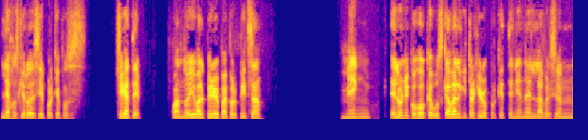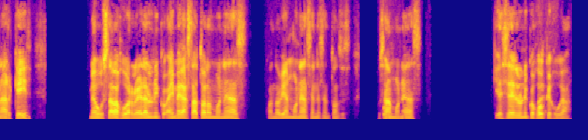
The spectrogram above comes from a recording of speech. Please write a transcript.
lejos quiero decir, porque pues fíjate, cuando iba al Peter Piper Pizza, me el único juego que buscaba era el Guitar Hero porque tenían en la versión arcade. Me gustaba jugarlo, era el único. Ahí me gastaba todas las monedas, cuando habían monedas en ese entonces. Usaban monedas. Ese es el único juego que jugaba.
